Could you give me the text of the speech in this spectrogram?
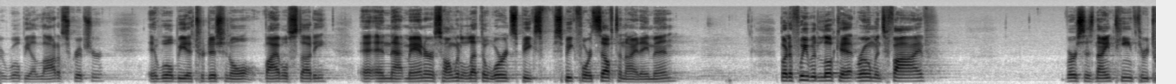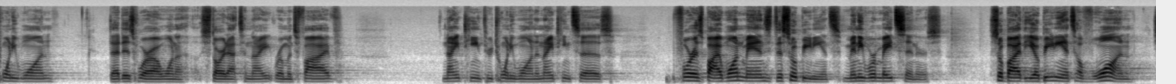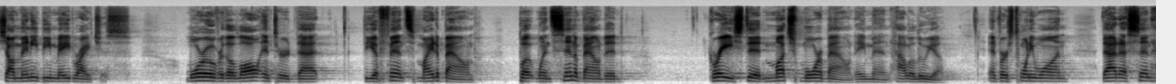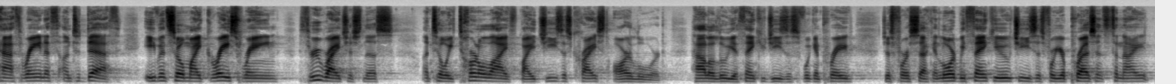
there will be a lot of scripture. It will be a traditional Bible study in that manner. So I'm going to let the word speak, speak for itself tonight. Amen. But if we would look at Romans 5, verses 19 through 21, that is where I want to start at tonight. Romans 5, 19 through 21. And 19 says, For as by one man's disobedience many were made sinners, so by the obedience of one shall many be made righteous. Moreover, the law entered that the offense might abound, but when sin abounded, grace did much more abound. Amen. Hallelujah. And verse 21 that as sin hath reigneth unto death, even so might grace reign through righteousness until eternal life by Jesus Christ our Lord. Hallelujah. Thank you, Jesus. We can pray just for a second. Lord, we thank you, Jesus, for your presence tonight.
